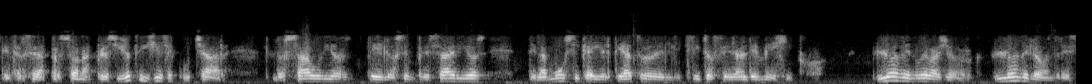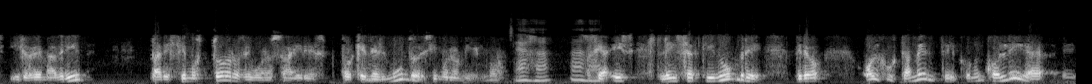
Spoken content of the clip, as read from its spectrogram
de terceras personas, pero si yo te hiciese escuchar los audios de los empresarios de la música y el teatro del Distrito Federal de México, los de Nueva York, los de Londres y los de Madrid, parecemos todos los de Buenos Aires, porque en el mundo decimos lo mismo. ajá, ajá. O sea, es la incertidumbre, pero hoy justamente con un colega eh,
